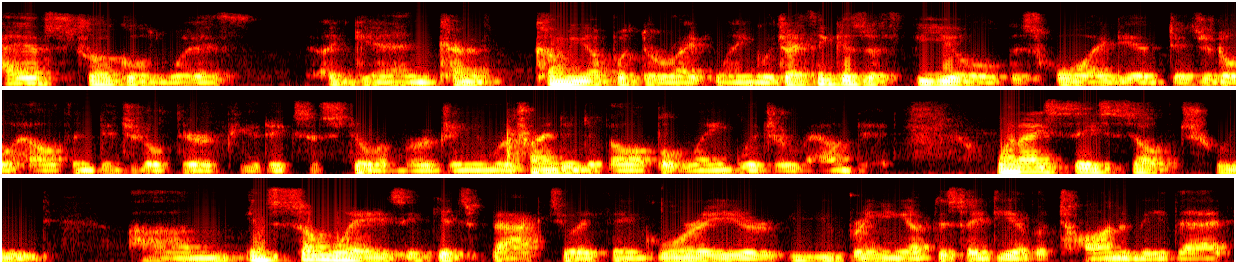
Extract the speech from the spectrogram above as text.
I have struggled with again, kind of coming up with the right language. I think as a field, this whole idea of digital health and digital therapeutics is still emerging, and we're trying to develop a language around it. When I say self treat, um, in some ways, it gets back to I think Laurie, you're, you bringing up this idea of autonomy that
